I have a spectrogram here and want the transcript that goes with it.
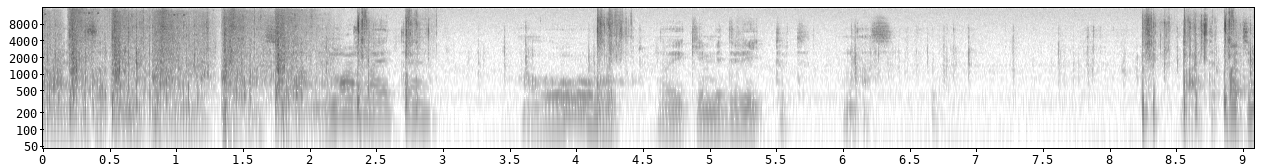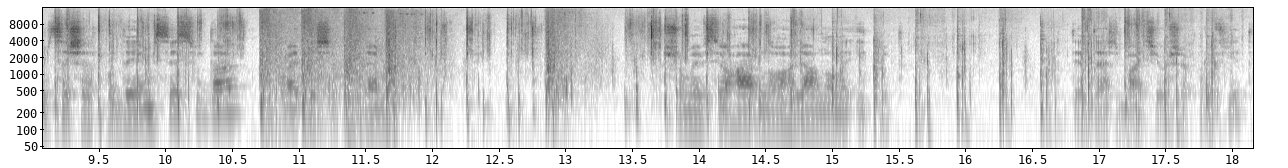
давайте запам'ятаємо. Сюди не можна йти. Оу, ну який медвідь тут у нас. Потім це ще подивимося сюди. Давайте ще підемо, що ми все гарно оглянули і тут. Тут я теж бачив ще прохід.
